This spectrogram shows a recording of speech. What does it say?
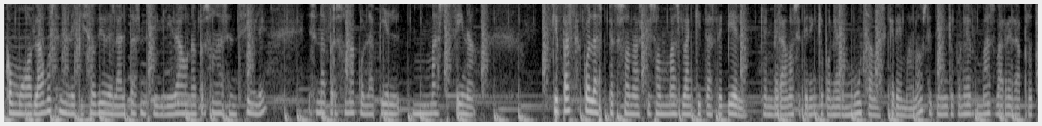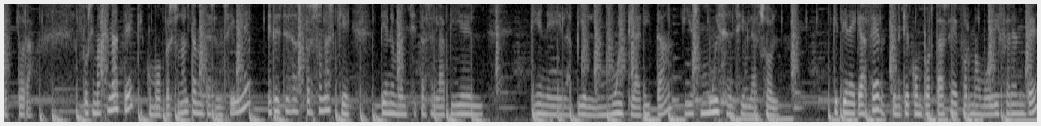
Como hablamos en el episodio de la alta sensibilidad, una persona sensible es una persona con la piel más fina. ¿Qué pasa con las personas que son más blanquitas de piel? Que en verano se tienen que poner mucha más crema, ¿no? Se tienen que poner más barrera protectora. Pues imagínate que como persona altamente sensible eres de esas personas que tiene manchitas en la piel, tiene la piel muy clarita y es muy sensible al sol. ¿Qué tiene que hacer? Tiene que comportarse de forma muy diferente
